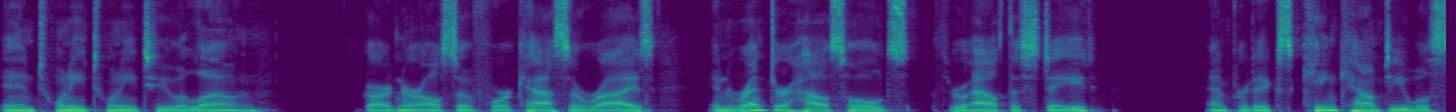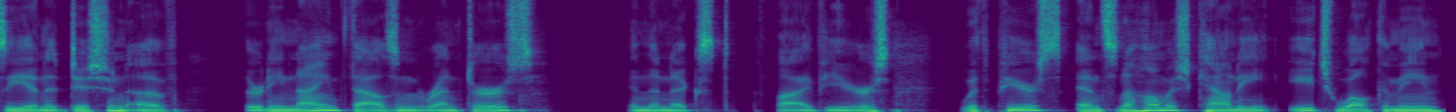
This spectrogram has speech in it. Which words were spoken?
in 2022 alone. Gardner also forecasts a rise in renter households throughout the state and predicts King County will see an addition of 39,000 renters in the next five years, with Pierce and Snohomish County each welcoming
